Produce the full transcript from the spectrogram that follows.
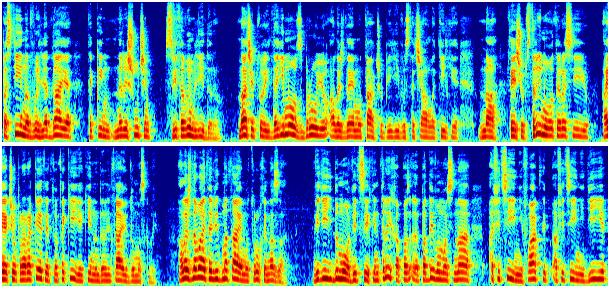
постійно виглядає таким нерішучим світовим лідером. Начебто і даємо зброю, але ж даємо так, щоб її вистачало тільки на те, щоб стримувати Росію. А якщо про ракети, то такі, які не долітають до Москви. Але ж давайте відмотаємо трохи назад. Відійдемо від цих інтриг, а подивимось на офіційні факти, офіційні дії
